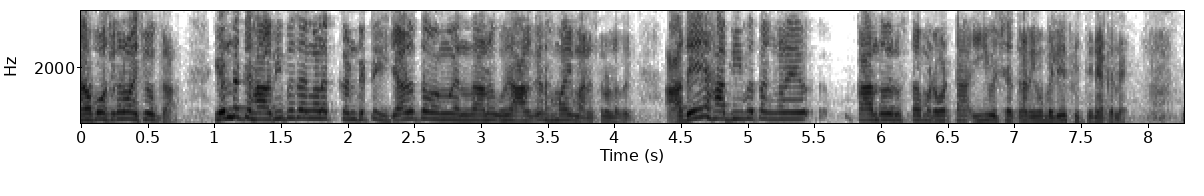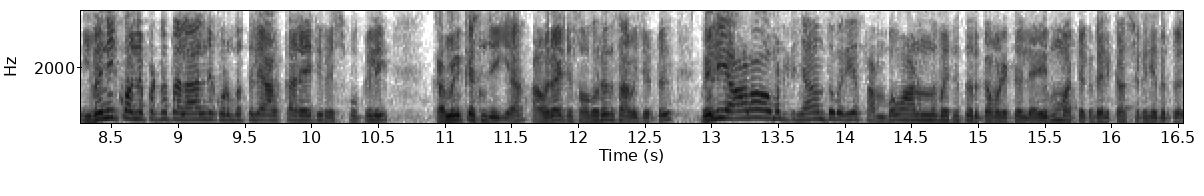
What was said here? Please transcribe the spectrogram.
ആ പോസ്റ്റുകൾ വായിച്ചു നോക്കുക. എന്നിട്ട് ഹബീബ് തങ്ങളെ കണ്ടിട്ട് ഇജാദത്ത് വാങ്ങുക എന്നതാണ് ഒരു ആഗ്രഹമായി മനസ്സിലുള്ളത്. അതേ ഹബീബ് തങ്ങളെ കാന്തോർ ഉസ്താം ഇടപെട്ട ഈ വിഷയത്തിലാണ് വലിയ ഫിത്തിനാക്കുന്നത് ഇവൻ ഈ കൊല്ലപ്പെട്ട തലാലിന്റെ കുടുംബത്തിലെ ആൾക്കാരായിട്ട് ഫേസ്ബുക്കിൽ കമ്മ്യൂണിക്കേഷൻ ചെയ്യുക അവരായിട്ട് സൗഹൃദം സ്ഥാപിച്ചിട്ട് വലിയ ആളാവാൻ വേണ്ടിയിട്ട് ഞാൻ എന്ത് വലിയ സംഭവമാണെന്ന് വെച്ച് തീർക്കാൻ വേണ്ടിയിട്ട് ലൈവും മറ്റൊക്കെ ടെലികാസ്റ്റ് ഒക്കെ ചെയ്തിട്ട്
